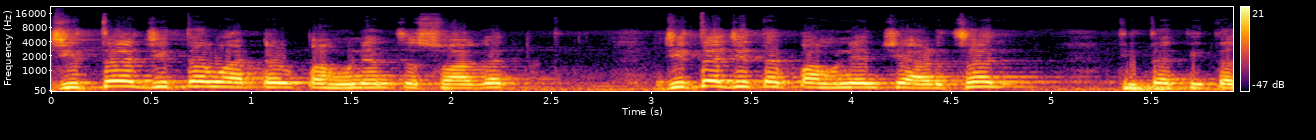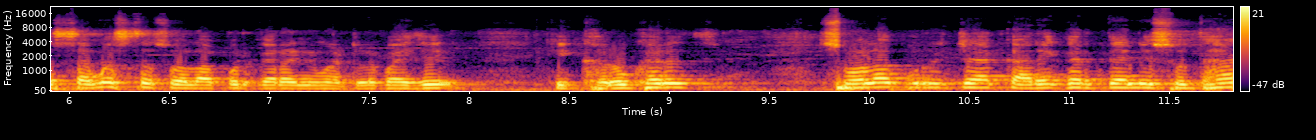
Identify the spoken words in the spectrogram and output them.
जिथं जिथं वाटेल पाहुण्यांचं स्वागत जिथं जिथं पाहुण्यांची अडचण तिथं तिथं समस्त सोलापूरकरांनी वाटलं पाहिजे की खरोखरच सोलापूरच्या कार्यकर्त्यांनी सुद्धा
